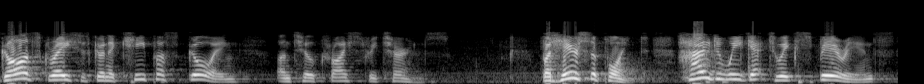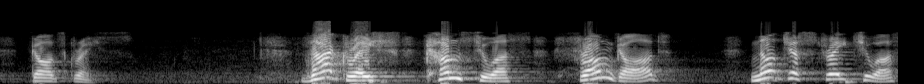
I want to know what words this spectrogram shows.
God's grace is going to keep us going until Christ returns. But here's the point. How do we get to experience God's grace? That grace comes to us from God, not just straight to us,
